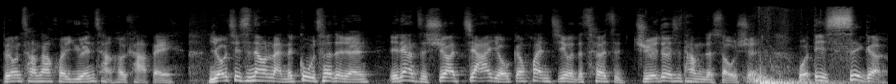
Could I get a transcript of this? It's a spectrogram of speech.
不用常常回原厂喝咖啡。尤其是那种懒得雇车的人，一辆只需要加油跟换机油的车子绝对是他们的首选。我第四个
